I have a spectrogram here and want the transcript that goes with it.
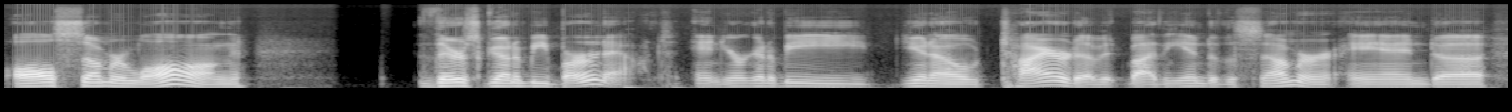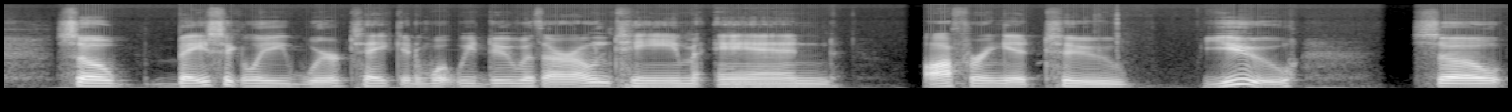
all summer long, there's going to be burnout and you're going to be, you know, tired of it by the end of the summer. And uh, so basically, we're taking what we do with our own team and offering it to you. So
